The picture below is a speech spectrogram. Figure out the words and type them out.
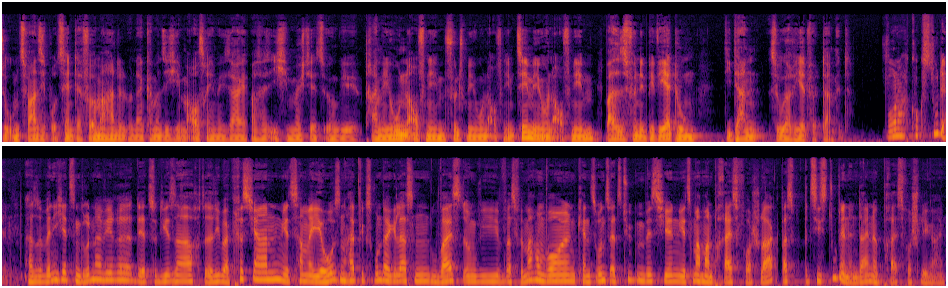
so um 20 Prozent der Firma handelt und dann kann man sich eben ausrechnen, wenn ich sage, was weiß ich, ich möchte jetzt irgendwie drei Millionen aufnehmen, fünf Millionen aufnehmen, zehn Millionen aufnehmen, was ist für eine Bewertung, die dann suggeriert wird damit. Wonach guckst du denn? Also wenn ich jetzt ein Gründer wäre, der zu dir sagt, äh, lieber Christian, jetzt haben wir hier Hosen halbwegs runtergelassen, du weißt irgendwie, was wir machen wollen, kennst uns als Typ ein bisschen, jetzt mach mal einen Preisvorschlag. Was beziehst du denn in deine Preisvorschläge ein?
